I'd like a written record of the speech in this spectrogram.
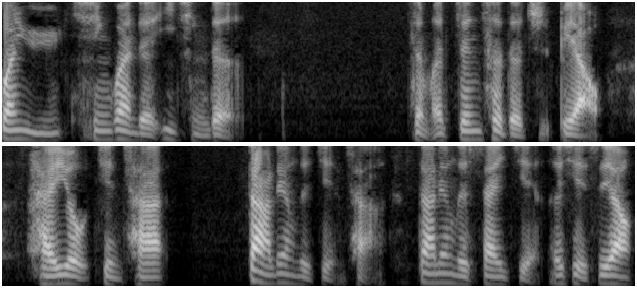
关于新冠的疫情的怎么侦测的指标，还有检查大量的检查、大量的筛检，而且是要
